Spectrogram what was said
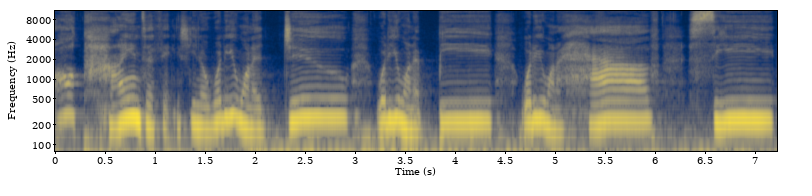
all kinds of things. You know, what do you want to do? What do you want to be? What do you want to have, see,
